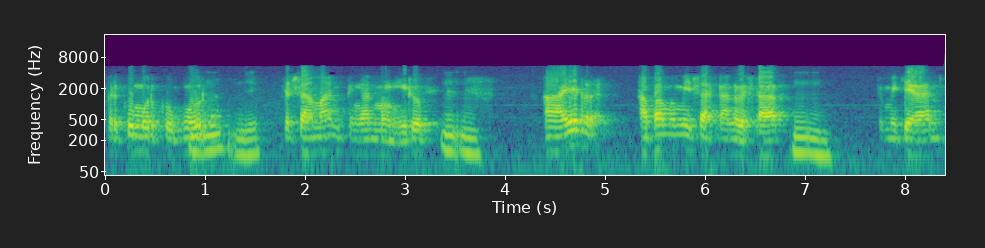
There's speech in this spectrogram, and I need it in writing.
berkumur-kumur mm -hmm. bersamaan dengan menghirup. Mm -hmm air apa memisahkan Ustaz. Hmm. Demikian.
